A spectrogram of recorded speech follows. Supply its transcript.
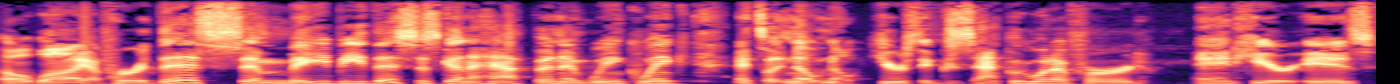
oh well, I've heard this and maybe this is going to happen and wink wink. It's like no no. Here's exactly what I've heard and here is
